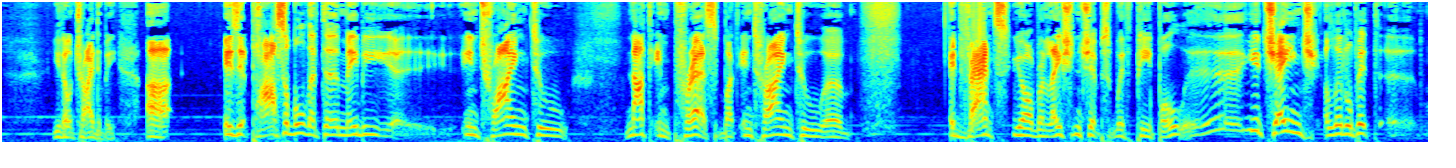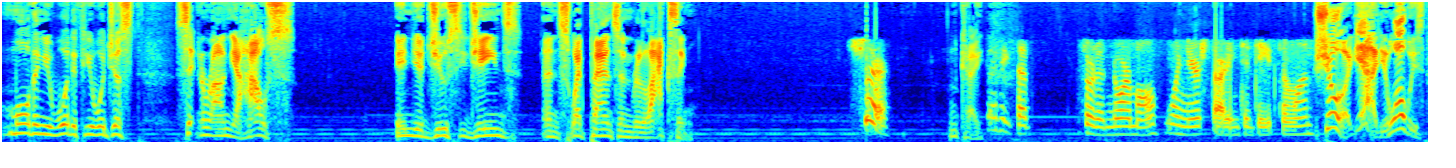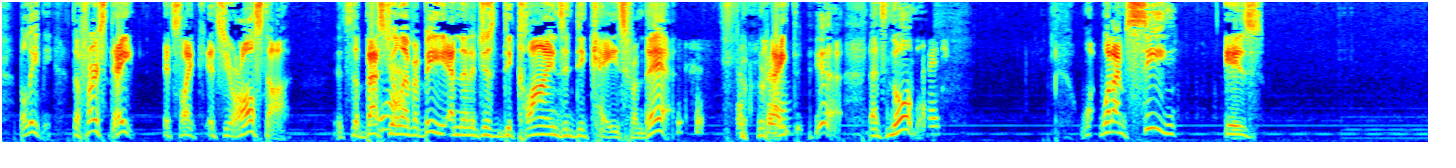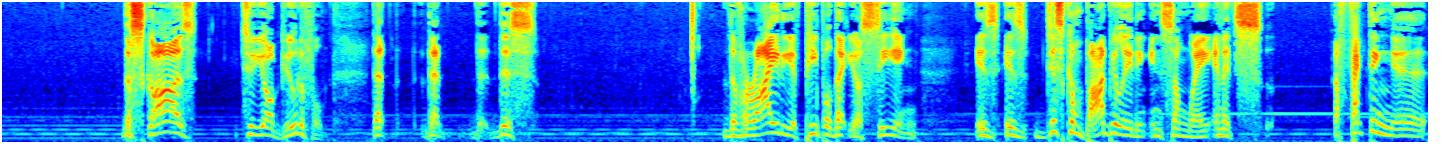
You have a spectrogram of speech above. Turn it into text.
you don't try to be. Uh, is it possible that uh, maybe uh, in trying to not impress, but in trying to uh, advance your relationships with people, uh, you change a little bit uh, more than you would if you were just sitting around your house in your juicy jeans and sweatpants and relaxing? Sure. Okay. I think that's sort of normal when you're starting to date someone. Sure, yeah, you always believe me. The first date, it's like it's your all star. It's the best Yeah. you'll ever be, and then it just declines and decays from there. Right? Yeah, that's normal. Right. What, what I'm seeing is the scars to your beautiful. That that th- this the variety of people that you're seeing is is discombobulating in some way, and it's affecting, uh,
